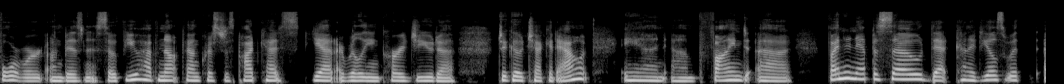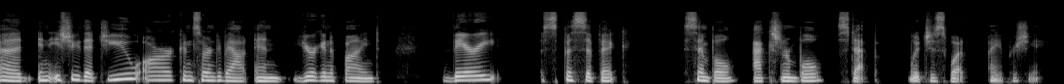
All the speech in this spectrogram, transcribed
forward on business. So if you have not found Christa's podcast yet, I really encourage you to to go check it out and um, find uh, find an episode that kind of deals with uh, an issue that you are concerned about, and you're going to find very specific, simple, actionable step, which is what I appreciate.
